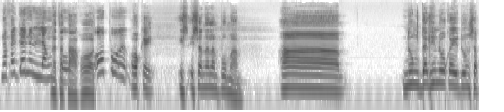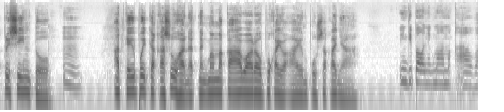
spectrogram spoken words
Nakaganon lang po. Natatakot? Opo. Okay, is- isa na lang po, ma'am. Ah, nung dalhin ho kayo doon sa presinto. At kayo po'y kakasuhan at nagmamakaawa raw po kayo ayon po sa kanya, Hindi po ako nagmamakaawa.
